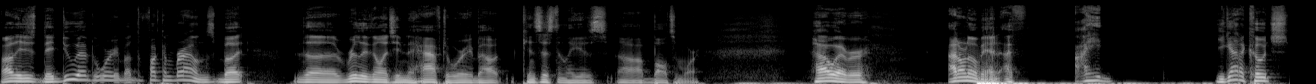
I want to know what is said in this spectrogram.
well, they just, they do have to worry about the fucking Browns, but the really the only team they have to worry about consistently is uh, Baltimore. However, I don't know, man. I, I, you got to coach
